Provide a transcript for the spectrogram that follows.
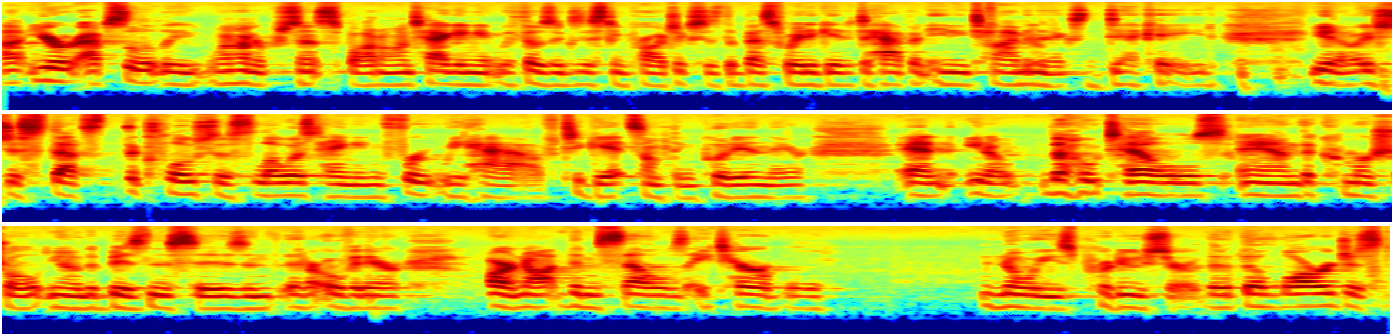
uh, you're absolutely 100% spot on. Tagging it with those existing projects is the best way to get it to happen any anytime in the next decade. You know, it's just, that's the closest, lowest hanging fruit we have to get something put in there. And, you know, the hotels and the commercial, you know, the businesses and that are over there are not themselves a terrible noise producer. The, the largest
